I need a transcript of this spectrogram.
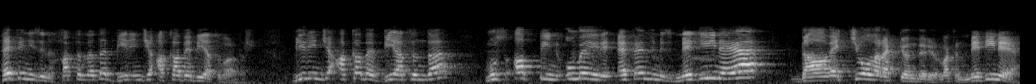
Hepinizin hatırladığı birinci akabe biatı vardır. Birinci akabe biatında Mus'ab bin Umeyr'i Efendimiz Medine'ye davetçi olarak gönderiyor. Bakın Medine'ye.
